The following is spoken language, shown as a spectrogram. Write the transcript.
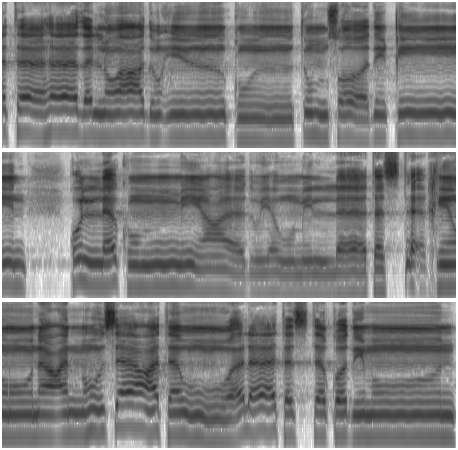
متى هذا الوعد إن كنتم صادقين قل لكم ميعاد يوم لا تستأخرون عنه ساعة ولا تستقدمون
